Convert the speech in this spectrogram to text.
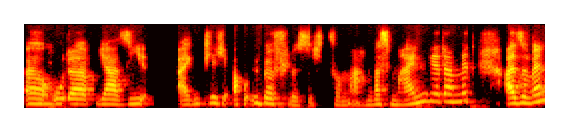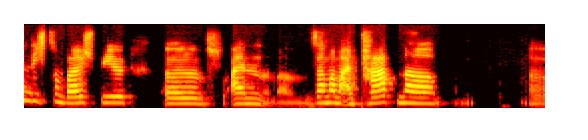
äh, mhm. oder ja, sie eigentlich auch überflüssig zu machen. Was meinen wir damit? Also wenn dich zum Beispiel äh, ein, sagen wir mal, ein Partner, äh,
